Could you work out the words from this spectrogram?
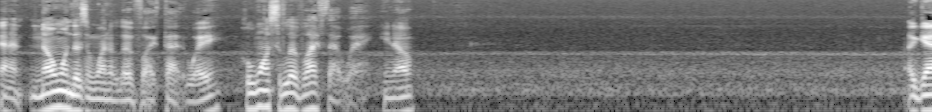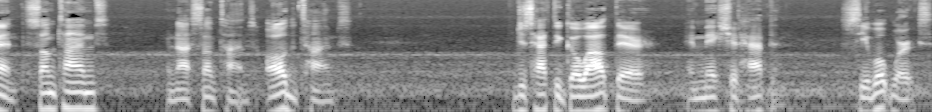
And no one doesn't want to live life that way. Who wants to live life that way, you know? Again, sometimes, or not sometimes, all the times, you just have to go out there and make shit happen. See what works,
